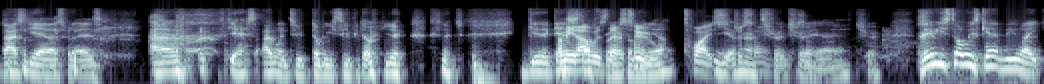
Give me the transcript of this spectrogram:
That's yeah, that's what it is. Um, yes, I went to WCPW. Get- get I mean, I was there too twice. Yeah, just that's true, saying. true, So- yeah, yeah, true. They used to always get the like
